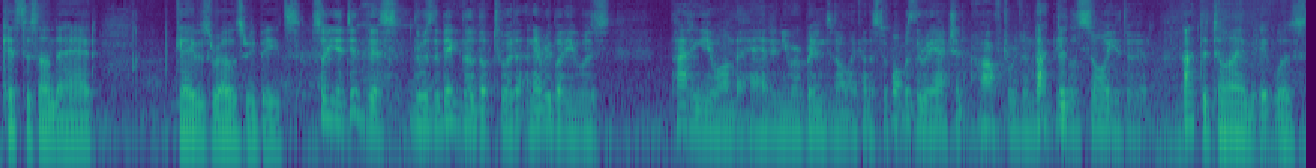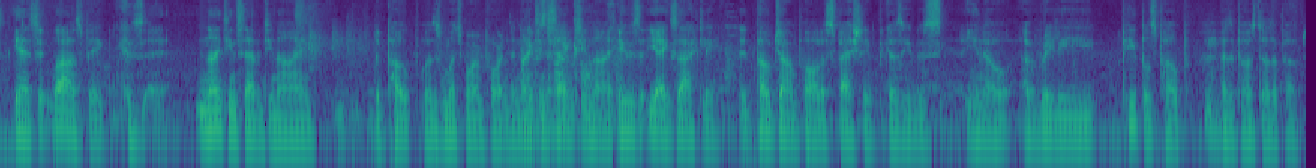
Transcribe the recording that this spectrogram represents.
kissed us on the head, gave us rosary beads. So you did this. There was the big build up to it, and everybody was patting you on the head, and you were brilliant and all that kind of stuff. What was the reaction afterwards when then At the- people saw you do it? At the time, it was yes, it was big because uh, 1979, the Pope was much more important than Well, he was an 1979. He was yeah, exactly. Uh, Pope John Paul, especially because he was you know a really people's Pope Mm. as opposed to other popes.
